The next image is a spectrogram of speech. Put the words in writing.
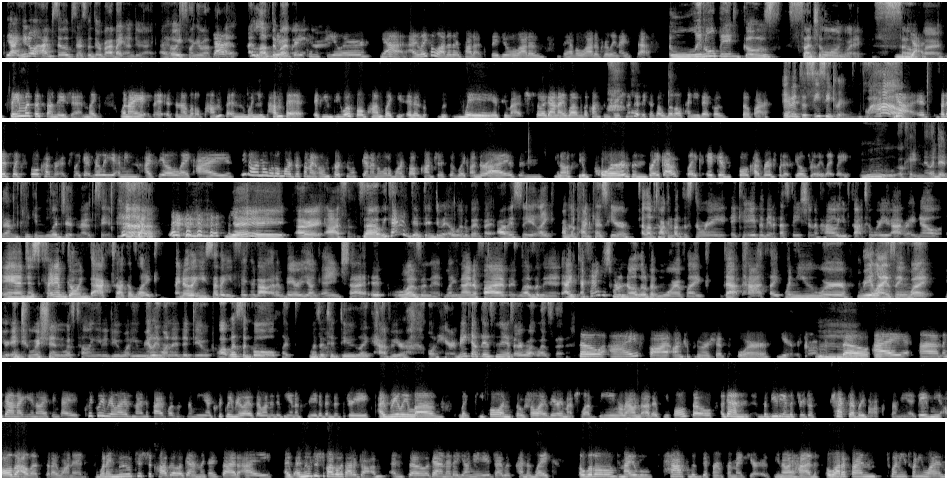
Yeah, you know what? I'm so obsessed with their Bye Bye Under Eye. I always talk about yeah, that. I love the Bye Bye. Great concealer. Yeah, I like a lot of their products. They do a lot of. They have a lot of really nice stuff. A little bit goes such a long way. So yes. Far. Same with this foundation. Like when I, it's in a little pump. And when you pump it, if you do a full pump, like it is way too much. So again, I love the concentration of it because a little tiny bit goes so far. And it's a CC cream. Wow. Yeah. It's, but it's like full coverage. Like it really, I mean, I feel like I, you know, I'm a little more just on my own personal skin. I'm a little more self conscious of like under eyes and, you know, a few pores and breakouts. Like it gives full coverage, but it feels really lightweight. Ooh, okay. Noted. I'm taking legit notes here. yeah. Yay. All right. Awesome. So we kind of dipped into it a little bit, but obviously, like on the podcast here, I love talking about the story, AKA the manifestation of how you've got to where you're at right now. And just kind of going backtrack of like, I know that you said that you figured out at a very young age that it wasn't it, like nine to five, it wasn't it. I, I kind of just want to know a little bit more of like that path, like when you were realizing what your intuition was telling you to do what you really wanted to do what was the goal? Like was it to do like have your own hair and makeup business or what was it? So i fought entrepreneurship for years. Mm. so i um, again i you know i think i quickly realized nine to five wasn't for me. I quickly realized i wanted to be in a creative industry. I really love like people and social. I very much love being around other people. So again, the beauty industry just checked every box for me. It gave me all the outlets that I wanted. When I moved to Chicago, again, like I said, I, I, I moved to Chicago without a job. And so again, at a young age, I was kind of like a little my path was different from my peers. You know, I had a lot of friends, 20,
